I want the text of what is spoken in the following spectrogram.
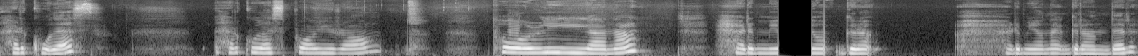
Herkules, Herkules Poirot, Poliana, Hermio, Gra, Hermiona Grander,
